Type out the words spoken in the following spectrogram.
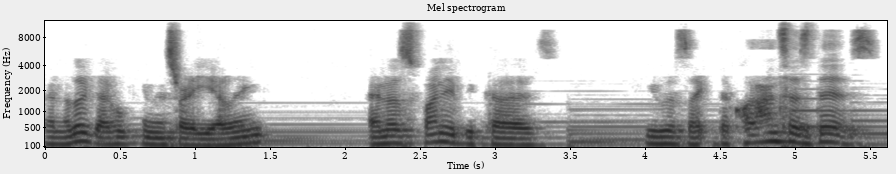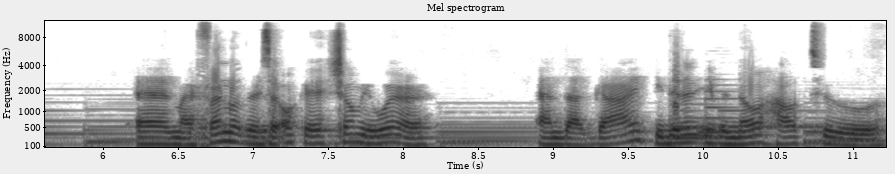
another guy who came and started yelling, and it was funny because he was like, the Quran says this, and my friend was there said, okay, show me where. And that guy, he didn't even know how to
